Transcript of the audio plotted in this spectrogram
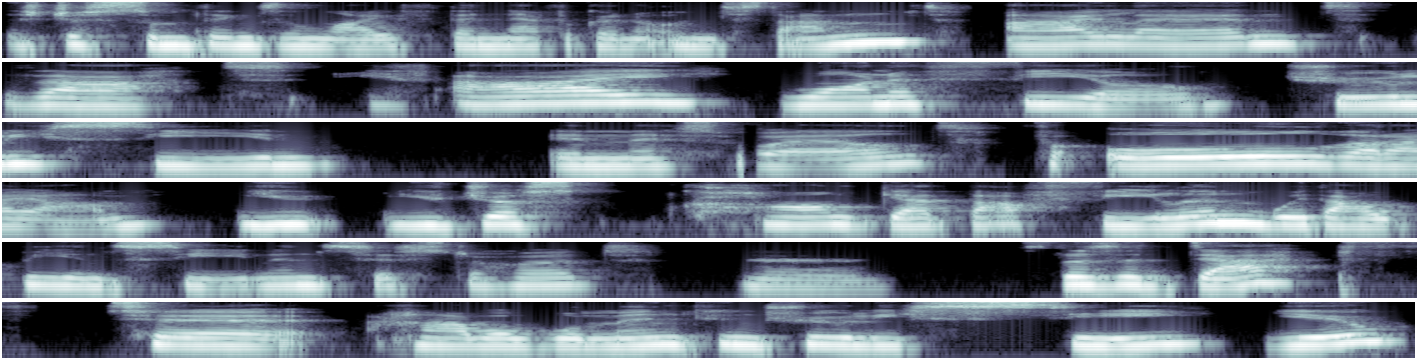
There's just some things in life they're never going to understand. I learned that if I want to feel truly seen in this world for all that I am, you you just can't get that feeling without being seen in sisterhood. Mm there's a depth to how a woman can truly see you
